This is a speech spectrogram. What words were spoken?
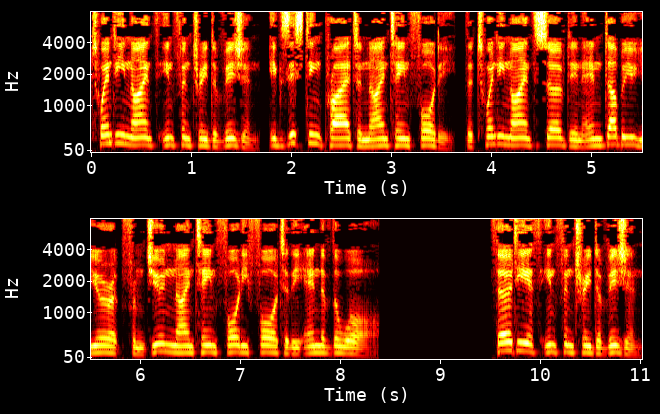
29th Infantry Division, existing prior to 1940, the 29th served in NW Europe from June 1944 to the end of the war. 30th Infantry Division,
